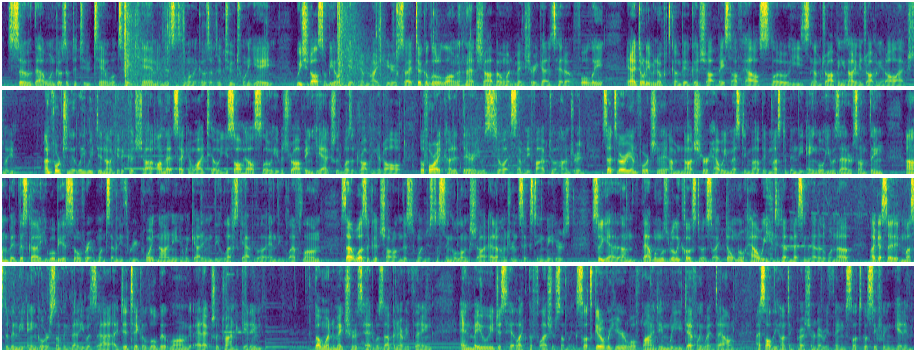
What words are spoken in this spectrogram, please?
So that one goes up to 210, we'll take him, and this is the one that goes up to 228 we should also be able to get him right here. So I took a little long on that shot, but I wanted to make sure he got his head up fully. And I don't even know if it's going to be a good shot based off how slow he's I'm dropping. He's not even dropping at all, actually. Unfortunately, we did not get a good shot on that second whitetail. You saw how slow he was dropping. He actually wasn't dropping at all. Before I cut it there, he was still at 75 to 100. So that's very unfortunate. I'm not sure how we messed him up. It must have been the angle he was at or something. Um, but this guy, he will be a silver at 173.90, and we got him in the left scapula and the left lung. So that was a good shot on this one, just a single lung shot at 116 meters. So yeah, um, that one was really close to us. So I don't know how we ended up messing that other one up. Like I said, it must have been the angle or something that he was at. I did take a little bit long at actually trying to get him, but I wanted to make sure his head was up and everything, and maybe we just hit like the flesh or something. So let's get over here, we'll find him. We definitely went down. I saw the hunting pressure and everything, so let's go see if we can get him.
